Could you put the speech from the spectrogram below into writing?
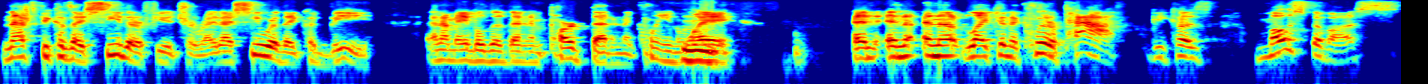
And that's because I see their future, right? I see where they could be. And I'm able to then impart that in a clean mm-hmm. way and, and, and a, like in a clear path because most of us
